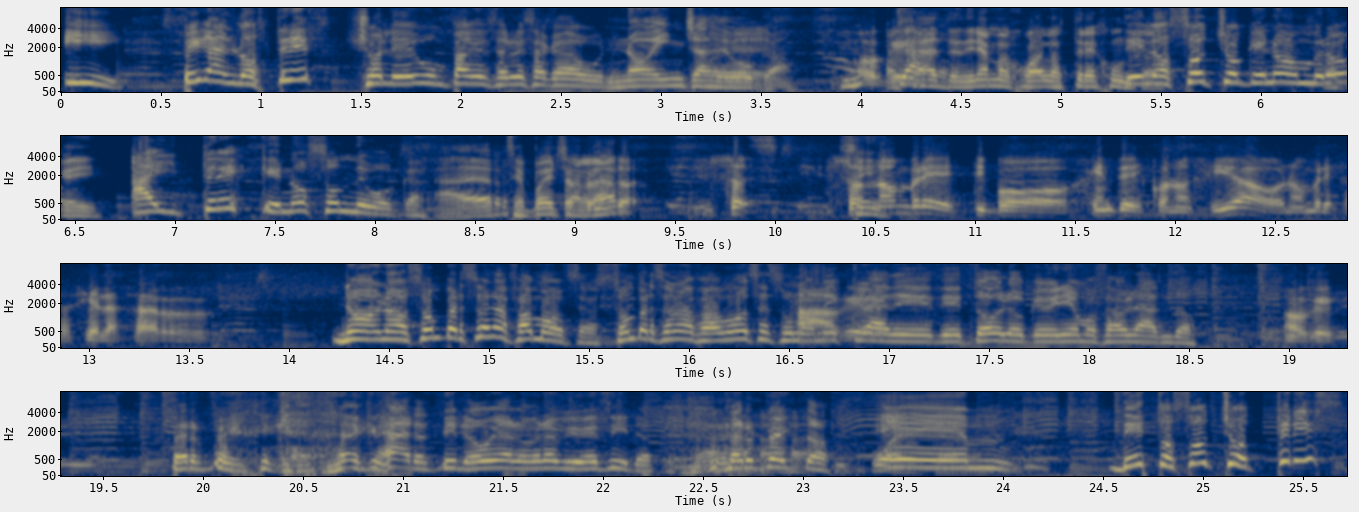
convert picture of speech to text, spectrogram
y pegan los tres, yo le debo un pack de cerveza a cada uno. No hinchas de boca. Ok. O sea, tendríamos que jugar los tres juntos. De los ocho que nombro, hay tres que no son de Boca. A ver. ¿Se puede charlar? ¿son, son Sí. nombres tipo gente desconocida o nombres así al azar? No, no, son personas famosas. Son personas famosas, una Ah, mezcla de, de todo lo que veníamos hablando. Ok. Perfecto. claro, sí, lo voy a lograr mi vecino. Perfecto. Eh, de estos ocho, tres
